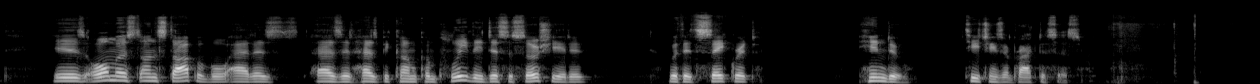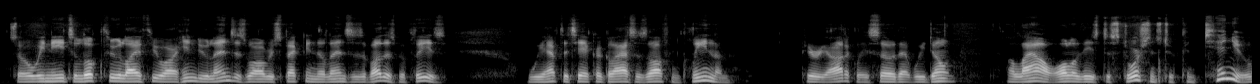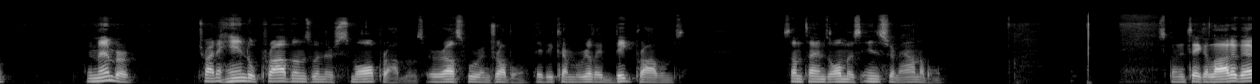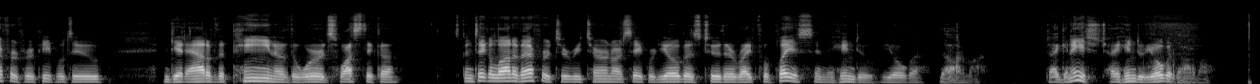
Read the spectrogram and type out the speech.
is almost unstoppable as, as it has become completely disassociated with its sacred Hindu teachings and practices. So we need to look through life through our Hindu lenses while respecting the lenses of others. But please, we have to take our glasses off and clean them periodically so that we don't allow all of these distortions to continue. Remember, try to handle problems when they're small problems, or else we're in trouble. They become really big problems, sometimes almost insurmountable. It's going to take a lot of effort for people to get out of the pain of the word swastika. It's going to take a lot of effort to return our sacred yogas to their rightful place in the Hindu yoga dharma. Jai Ganesh, Jai Hindu Yoga Dharma.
